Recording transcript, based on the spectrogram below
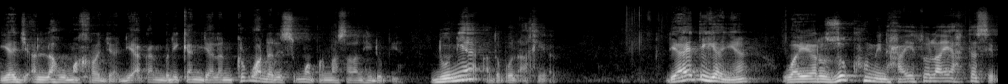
yaj'al lahu makhraja. Dia akan berikan jalan keluar dari semua permasalahan hidupnya. Dunia ataupun akhirat. Di ayat tiganya, wa haitsu la yahtasib.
